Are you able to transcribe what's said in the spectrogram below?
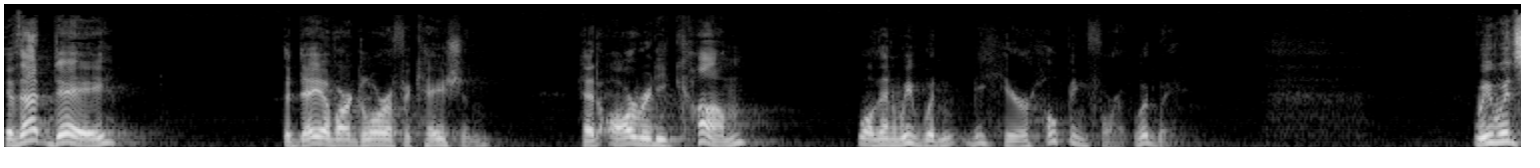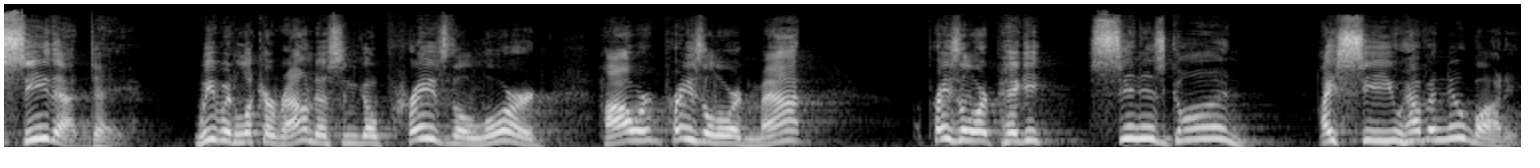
If that day, the day of our glorification, had already come, well, then we wouldn't be here hoping for it, would we? We would see that day we would look around us and go, Praise the Lord, Howard. Praise the Lord, Matt. Praise the Lord, Peggy. Sin is gone. I see you have a new body.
